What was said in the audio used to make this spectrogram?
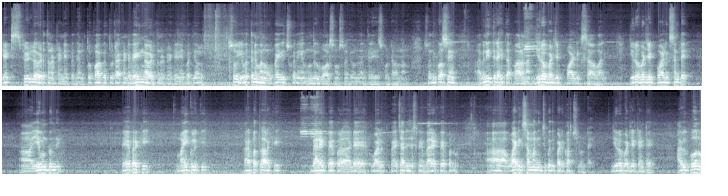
జెట్ స్పీడ్లో పెడుతున్నటువంటి నేపథ్యంలో తుపాకు తుటా కంటే వేగంగా పెడుతున్నటువంటి నేపథ్యంలో. సో యువతని మనం ఉపయోగించుకొని ముందుకు పోవాల్సిన అవసరం అయితే ఉందని తెలియజేసుకుంటా ఉన్నాను. సో అందుకోసం అవినీతి రహిత పాలన జీరో బడ్జెట్ పాలిటిక్స్ రావాలి. జీరో బడ్జెట్ పాలిటిక్స్ అంటే ఏముంటుంది? పేపర్కి మైకులకి కరపత్రాలకి బ్యాలెట్ పేపర్ అంటే వాళ్ళు ప్రచారం చేసుకునే బ్యాలెట్ పేపర్లు వాటికి సంబంధించి కొద్దిపాటి ఖర్చులు ఉంటాయి జీరో బడ్జెట్ అంటే అవి పోను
